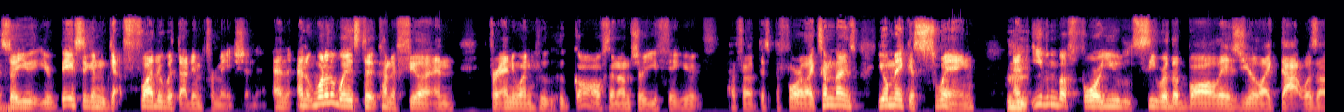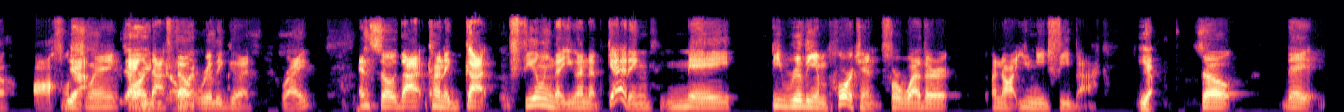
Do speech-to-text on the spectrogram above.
So you you're basically going to get flooded with that information. And and one of the ways to kind of feel it, and for anyone who who golfs, and I'm sure you figure have felt this before, like sometimes you'll make a swing, and Mm-hmm. even before you see where the ball is, you're like, that was a awful Yeah. swing, Yeah, or that felt it. really good, right? And so that kind of gut feeling that you end up getting may be really important for whether or not you need feedback. Yeah. So they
